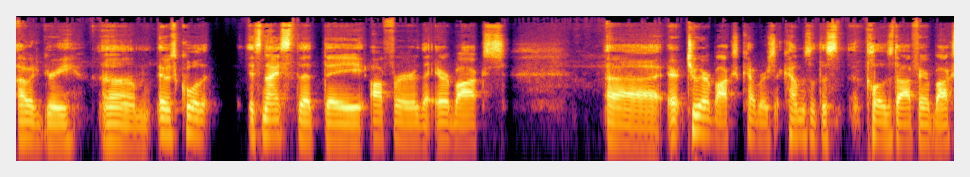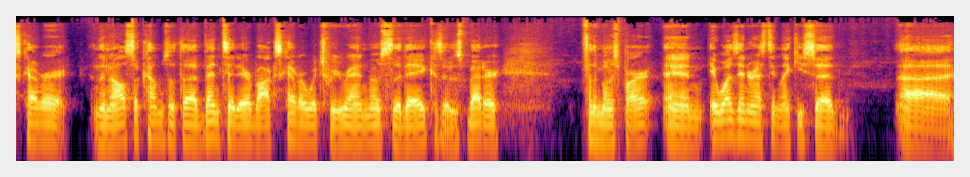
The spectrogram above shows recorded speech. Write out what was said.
I would agree. Um, it was cool. That, it's nice that they offer the airbox, uh, air, two airbox covers. It comes with this closed off airbox cover, and then it also comes with a vented airbox cover, which we ran most of the day because it was better for the most part. And it was interesting, like you said, uh,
